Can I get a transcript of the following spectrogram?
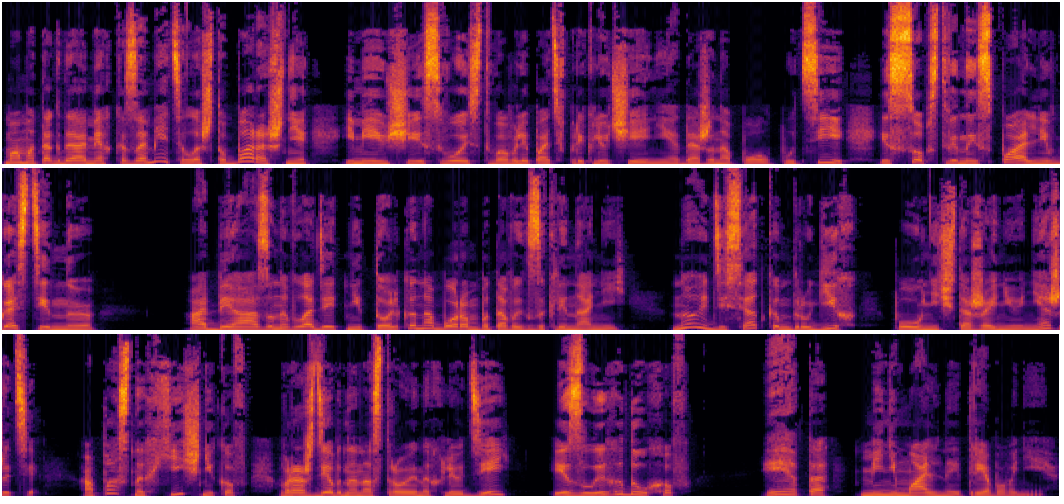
Мама тогда мягко заметила, что барышни, имеющие свойство влипать в приключения даже на полпути из собственной спальни в гостиную, обязаны владеть не только набором бытовых заклинаний, но и десятком других по уничтожению нежити, опасных хищников, враждебно настроенных людей и злых духов. И это минимальные требования.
